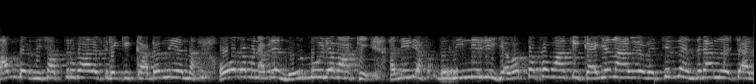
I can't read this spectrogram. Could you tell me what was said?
സൗന്ദര്യ നീ ശത്രുപാലത്തിലേക്ക് കടന്നു എന്ന് ഓരവൻ അവരെ നിർമൂലമാക്കി. അല്ലെങ്കിൽ നിന്നെ ഒരു യവത്തപ്പമാക്കി കഴിഞ്ഞ നാളുകൾ വെച്ചിരുന്ന എന്തിനാന്ന് വെച്ചാൽ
